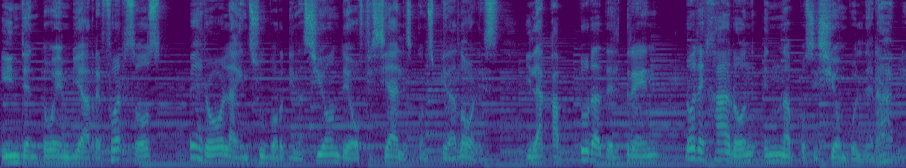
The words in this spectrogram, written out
Intentó enviar refuerzos, pero la insubordinación de oficiales conspiradores y la captura del tren lo dejaron en una posición vulnerable.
